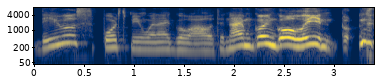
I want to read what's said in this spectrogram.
they will support me when i go out and i'm going all in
